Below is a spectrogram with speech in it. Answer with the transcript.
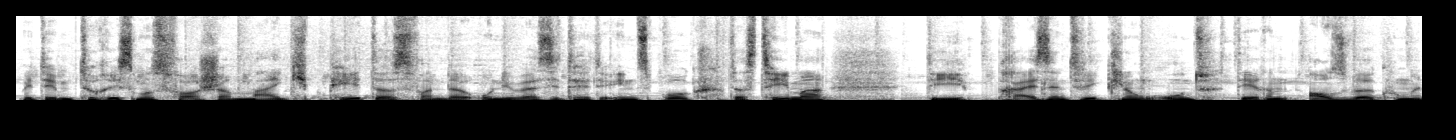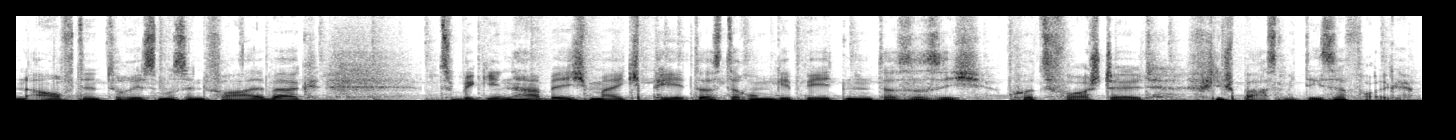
mit dem Tourismusforscher Mike Peters von der Universität Innsbruck. Das Thema die Preisentwicklung und deren Auswirkungen auf den Tourismus in Vorarlberg. Zu Beginn habe ich Mike Peters darum gebeten, dass er sich kurz vorstellt. Viel Spaß mit dieser Folge.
